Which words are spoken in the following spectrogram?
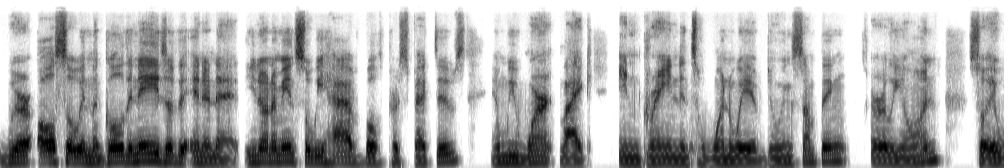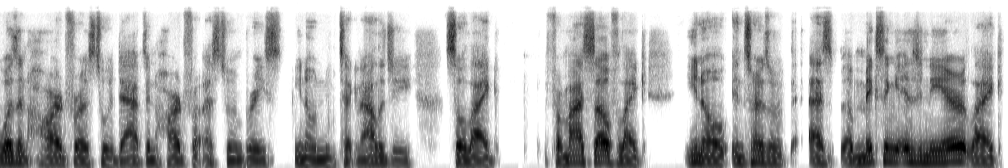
we're also in the golden age of the internet you know what i mean? So we have both perspectives and we weren't like ingrained into one way of doing something early on. So it wasn't hard for us to adapt and hard for us to embrace you know new technology. So like for myself like you know in terms of as a mixing engineer like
